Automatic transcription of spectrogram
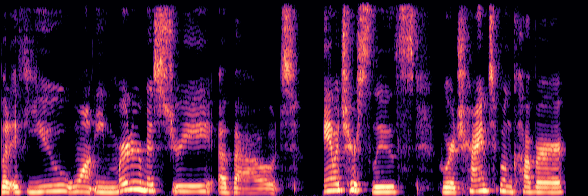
But if you want a murder mystery about amateur sleuths who are trying to uncover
